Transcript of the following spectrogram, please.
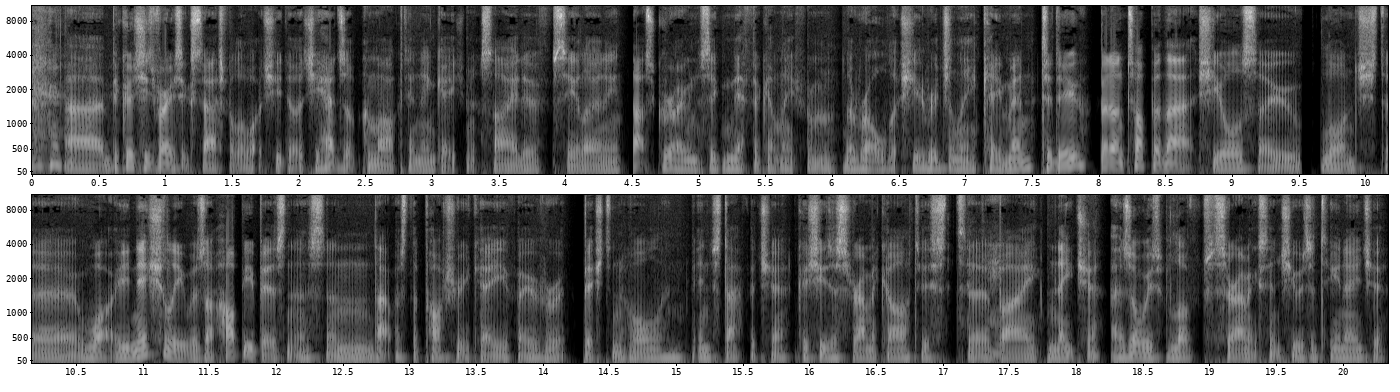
uh, because she's very successful at what she does. She heads up the marketing engagement side of C Learning. That's grown significantly from the role that she originally came in to do. But on top of that, she also launched uh, what initially was a hobby business, and that was the Pottery Cave over at Bishton Hall in, in Staffordshire, because she's a ceramic artist uh, Okay. by nature. Has always loved ceramics since she was a teenager.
